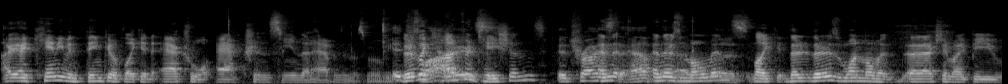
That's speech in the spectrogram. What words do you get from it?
I, I can't even think of like an actual action scene that happens in this movie. It there's like confrontations. It tries and, to have and there's that, moments but- like there there is one moment that actually might be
